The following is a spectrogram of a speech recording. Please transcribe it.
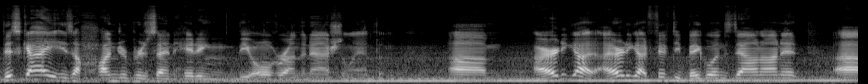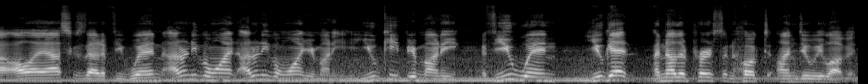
This guy is 100% hitting the over on the national anthem. Um, I already got I already got 50 big ones down on it. Uh, all I ask is that if you win, I don't even want I don't even want your money. You keep your money. If you win, you get another person hooked on Do We Love It.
